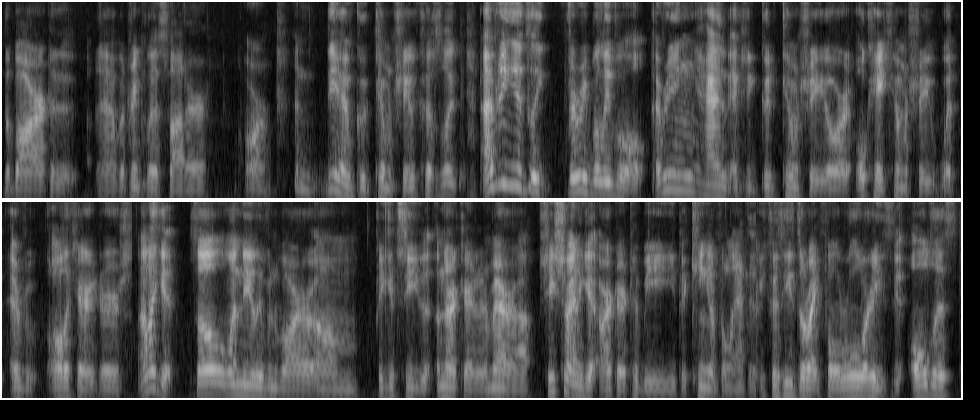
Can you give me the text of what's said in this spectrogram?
the bar to have a drink with his father. or and they have good chemistry because like everything is like very believable. Everything has actually good chemistry or okay chemistry with every all the characters. I like it. So when they leave in the bar, um, they get to see another character, Mera. She's trying to get Arthur to be the king of Atlantis because he's the rightful ruler. He's the oldest.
